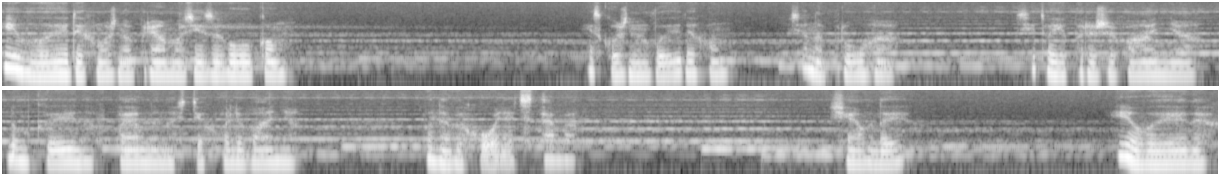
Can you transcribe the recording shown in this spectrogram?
і видих можна прямо зі звуком. І з кожним видихом вся напруга, всі твої переживання, думки, невпевненості, хвилювання, вони виходять з тебе. Ще вдих і видих.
